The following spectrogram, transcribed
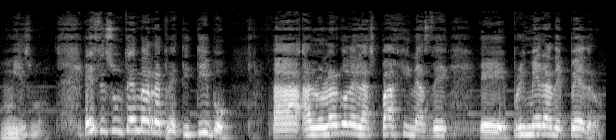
mismo. Este es un tema repetitivo a, lo largo de las páginas de eh, Primera de Pedro,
